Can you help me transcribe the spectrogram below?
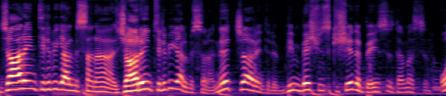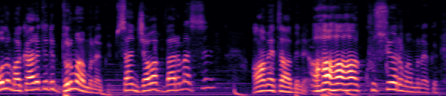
Caren tribi gelmiş sana ha. Caren tribi gelmiş sana. Net Caren tribi. 1500 kişiye de beyinsiz demezsin. Oğlum hakaret edip durma amına koyayım. Sen cevap vermezsin Ahmet abine. Aha ha ha kusuyorum amına koyayım.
